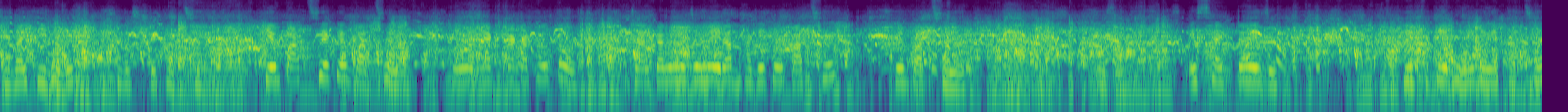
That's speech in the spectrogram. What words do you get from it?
সবাই কীভাবে বুঝতে খাচ্ছে কেউ পাচ্ছে কেউ পাচ্ছে না। তো একটা কাঁঠাল তো, যার কারণের জন্য এরা ভাগে কেউ পাচ্ছে কেউ পাচ্ছে না। এই সাইডটা এই যে দিয়ে ভেঙে ভেঙে খাচ্ছে।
